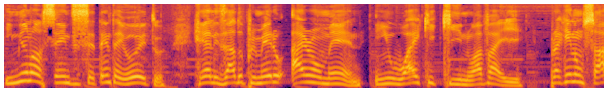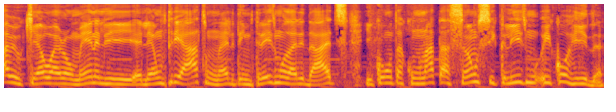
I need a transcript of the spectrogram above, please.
Em 1978, realizado o primeiro Iron Man em Waikiki, no Havaí. Para quem não sabe o que é o Ironman, ele, ele é um triatlon, né? Ele tem três modalidades e conta com natação, ciclismo e corrida.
